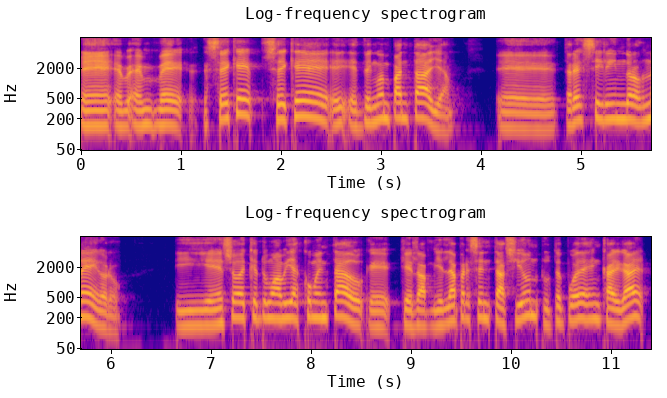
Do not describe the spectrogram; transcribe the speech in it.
Eh, eh, eh, sé que, sé que eh, eh, tengo en pantalla tres cilindros negros y eso es que tú me habías comentado que, también la presentación, tú te puedes encargar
